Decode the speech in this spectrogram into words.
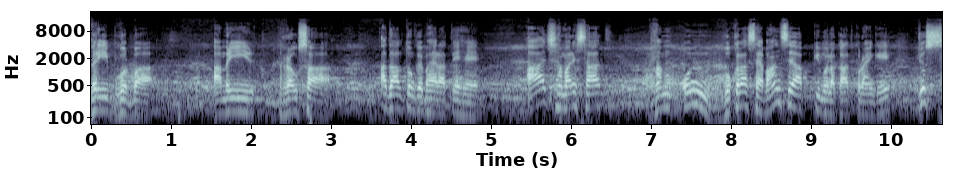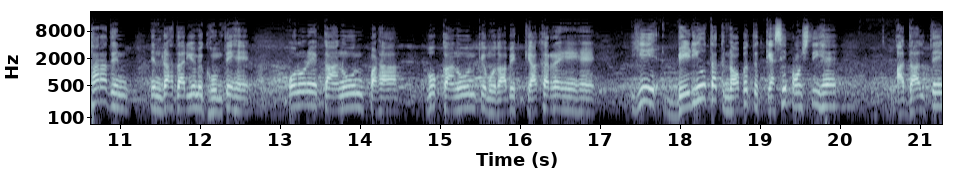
غریب غربا امیر روسا عدالتوں کے باہر آتے ہیں۔ آج ہمارے ساتھ ہم ان وکلا صاحبان سے آپ کی ملاقات کرائیں گے جو سارا دن ان راہداریوں میں گھومتے ہیں۔ انہوں نے قانون پڑھا، وہ قانون کے مطابق کیا کر رہے ہیں۔ یہ بیڑیوں تک نوبت کیسے پہنچتی ہے؟ عدالتیں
